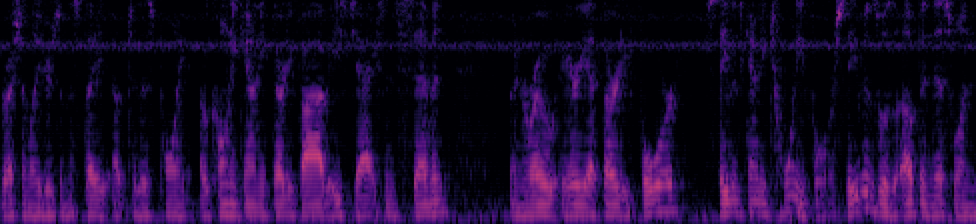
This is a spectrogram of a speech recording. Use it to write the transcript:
Russian leaders in the state up to this point. Oconee County 35, East Jackson 7, Monroe area 34, Stephens County 24. Stephens was up in this one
